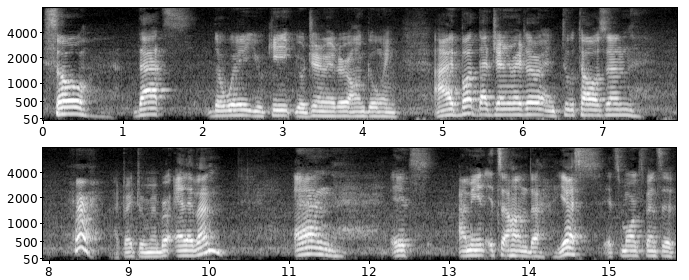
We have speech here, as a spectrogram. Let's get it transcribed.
so that's the way you keep your generator ongoing. I bought that generator in 2000, huh, I try to remember, 11. And it's, I mean, it's a Honda. Yes, it's more expensive.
